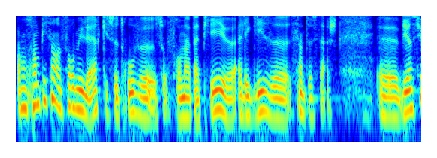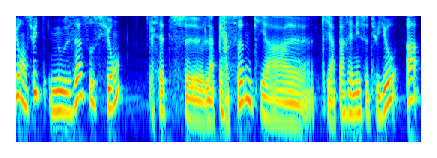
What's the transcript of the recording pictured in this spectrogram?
en remplissant un formulaire qui se trouve sur format papier à l'église Saint-Eustache. bien sûr, ensuite, nous associons cette, la personne qui a, euh, qui a parrainé ce tuyau a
